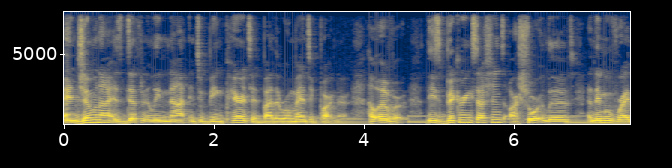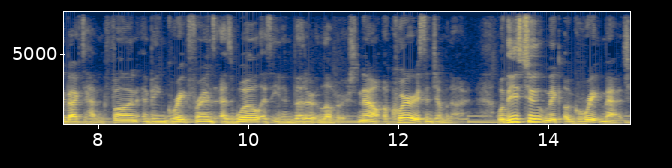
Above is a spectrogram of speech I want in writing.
and Gemini is definitely not into being parented by their romantic partner. However, these bickering sessions are short lived and they move right back to having fun and being great friends as well as even better lovers. Now, Aquarius and Gemini. Well, these two make a great match.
